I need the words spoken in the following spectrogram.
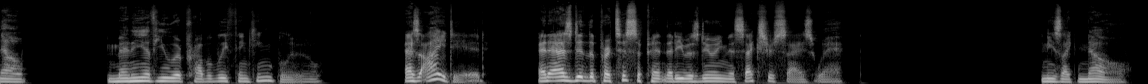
Now, many of you are probably thinking blue, as I did, and as did the participant that he was doing this exercise with. And he's like, no,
